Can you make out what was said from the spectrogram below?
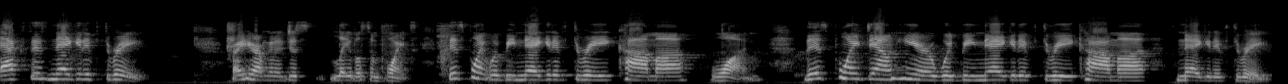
x is negative 3, right here I'm going to just label some points. This point would be negative 3 comma 1. This point down here would be negative 3 comma negative 3.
